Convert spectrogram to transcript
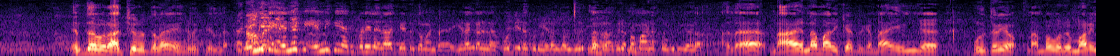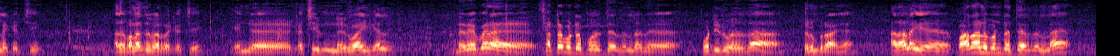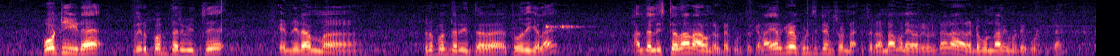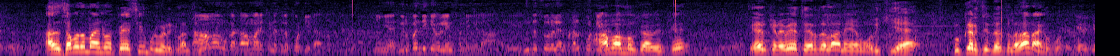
எந்த ஒரு அச்சுறுத்தலும் எங்களுக்கு இல்லை. எண்ணிக்கை எண்ணிக்கை எண்ணிக்கை அடிப்படையில் ஏதாவது கேட்டிருக்கோமா? இந்த இடங்கள்ல போட்டியிடக்கூடிய இடங்கள் விருப்பம் விருப்பமான தொகுதிகள்? அதில் நான் என்ன மாதிரி கேட்டிருக்கேன்னா இங்கே உங்களுக்கு தெரியும் நம்ம ஒரு மாநில கட்சி அது வளர்ந்து வர்ற கட்சி. எங்கள் கட்சியின் நிர்வாகிகள் நிறைய பேர் சட்டமன்ற பொதுத் தேர்தலில் போட்டியிடுவது தான் விரும்புகிறாங்க அதனால் பாராளுமன்ற தேர்தலில் போட்டியிட விருப்பம் தெரிவித்து என்னிடம் விருப்பம் தெரிவித்த தொகுதிகளை அந்த லிஸ்ட்டை தான் நான் அவங்கள்ட்ட கொடுத்துருக்கேன். நான் ஏற்கனவே கொடுத்துட்டேன்னு சொன்னேன். திரு அண்ணாமலை அவர்கள்ட்ட நான் ரெண்டு மூணு நாளைக்கு முன்னாடி கொடுத்துட்டேன். அது சம்மந்தமா என்னமோ பேசி முடிவெடுக்கலாம் அமமுகவிற்கு ஏற்கனவே தேர்தல் ஆணையம் ஒதுக்கிய குக்கர் சின்னத்தில் தான் நாங்கள் போட்டிடுவோம்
